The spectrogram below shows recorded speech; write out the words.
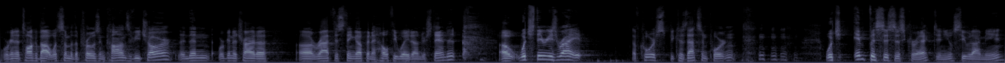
We're going to talk about what some of the pros and cons of each are, and then we're going to try to uh, wrap this thing up in a healthy way to understand it. Uh, which theory is right? Of course, because that's important. which emphasis is correct, and you'll see what I mean.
